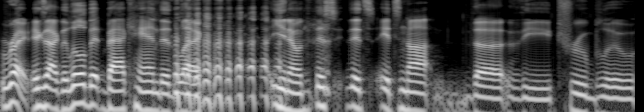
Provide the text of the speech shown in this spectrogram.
Right, exactly. A little bit backhanded, like you know, this it's it's not the the true blue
